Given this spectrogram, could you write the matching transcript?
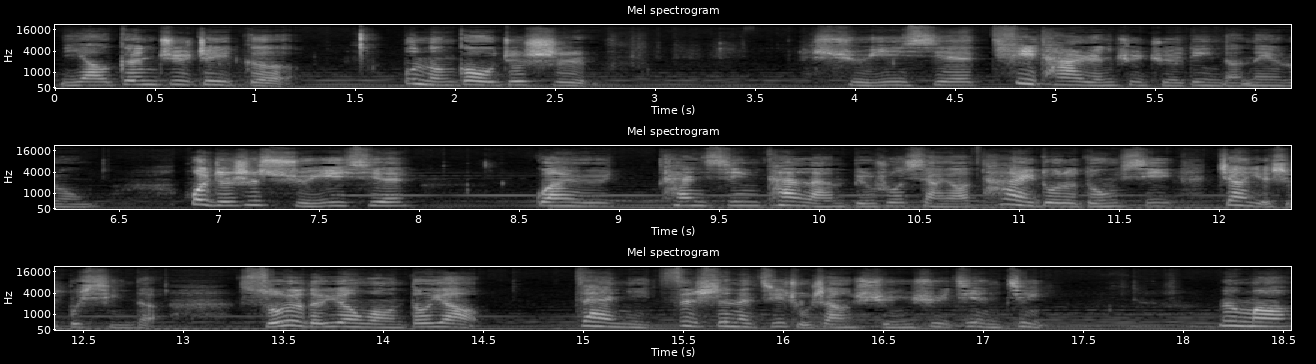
你要根据这个，不能够就是许一些替他人去决定的内容。或者是许一些关于贪心、贪婪，比如说想要太多的东西，这样也是不行的。所有的愿望都要在你自身的基础上循序渐进。那么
